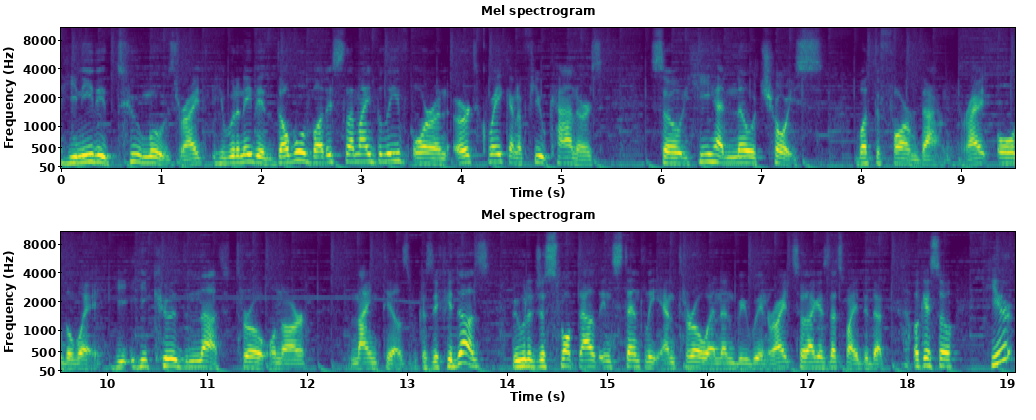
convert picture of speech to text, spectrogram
he needed two moves, right? He would have needed double body slam, I believe, or an earthquake and a few counters. So he had no choice but to farm down, right? All the way. He, he could not throw on our Ninetales because if he does, we would have just swapped out instantly and throw and then we win, right? So I guess that's why I did that. Okay, so here,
